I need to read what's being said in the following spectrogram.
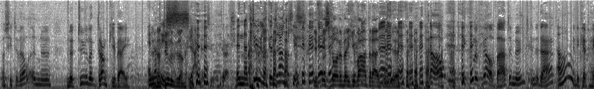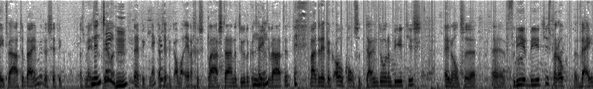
dan zit er wel een eh, natuurlijk drankje bij. En dat is natuurlijk drankje. Ja, natuurlijk drankje. een natuurlijke drankje. Je vist gewoon een beetje water uit. Die, eh. nou, ik pluk wel watermunt, inderdaad. Oh. En ik heb heet water bij me. Dat zet ik als mensen. Dat heb, ik, Lekker. dat heb ik allemaal ergens klaarstaan natuurlijk, het Mhm. hete water. Maar daar heb ik ook onze duindoornbiertjes. En onze eh vlierbiertjes, maar ook wijn.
